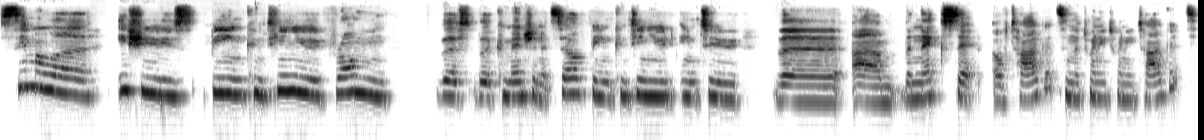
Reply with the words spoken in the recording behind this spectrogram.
similar issues being continued from the, the convention itself, being continued into the um, the next set of targets in the 2020 targets.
